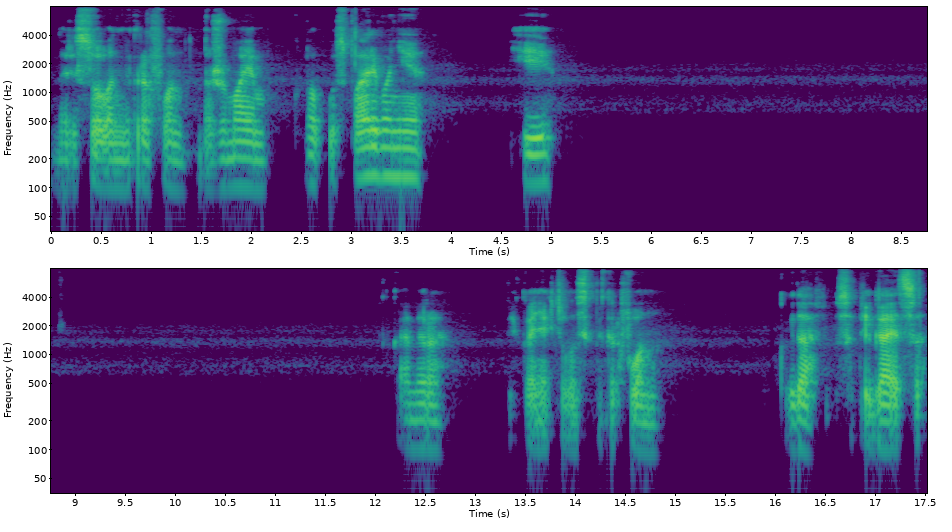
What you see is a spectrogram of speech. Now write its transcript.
нарисован микрофон. Нажимаем кнопку спаривания и камера приконнектилась к микрофону. Когда сопрягается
